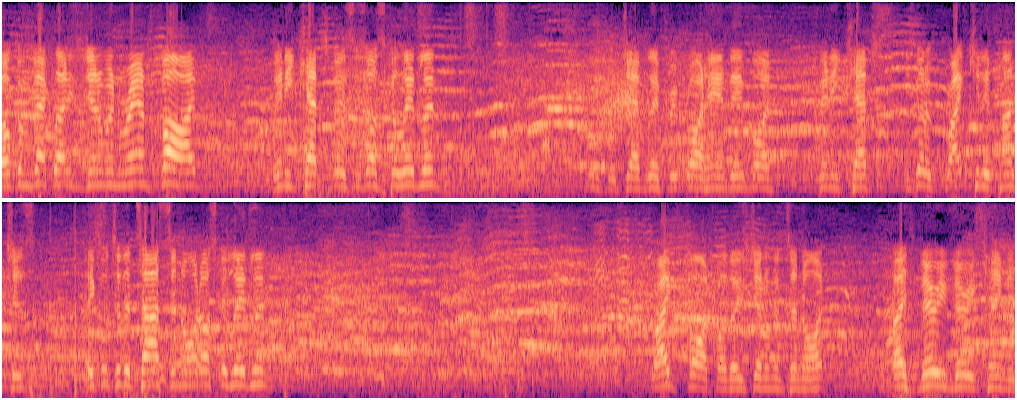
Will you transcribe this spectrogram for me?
Welcome back, ladies and gentlemen. Round five. Benny Capps versus Oscar Ledlin. Beautiful jab left rip right hand there by Benny Capps. He's got a great kit of punches. Equal to the task tonight, Oscar Ledlin. Great fight by these gentlemen tonight. Both very, very keen to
